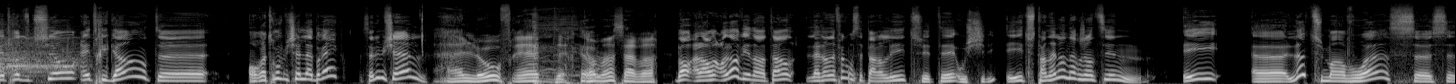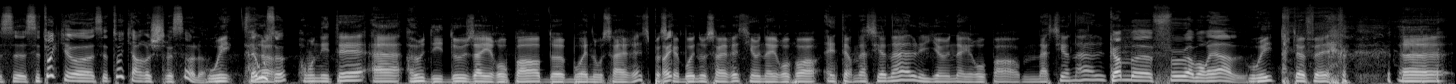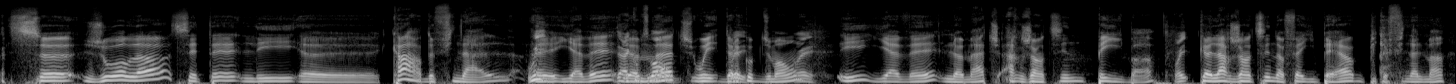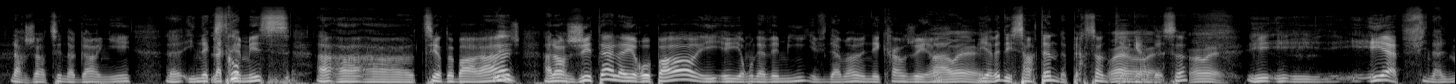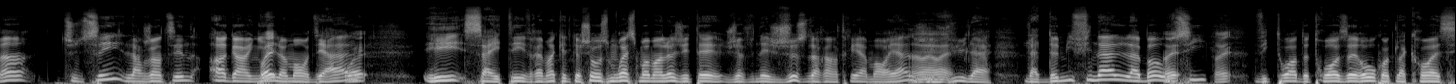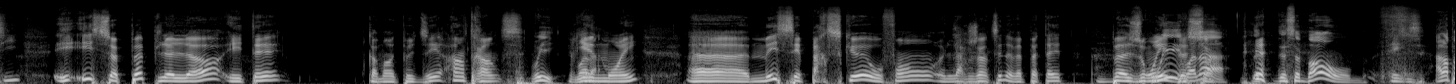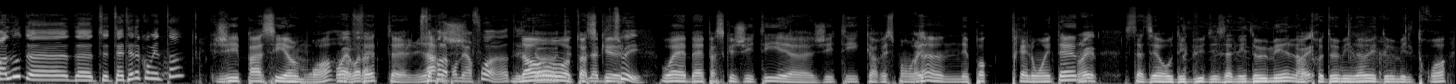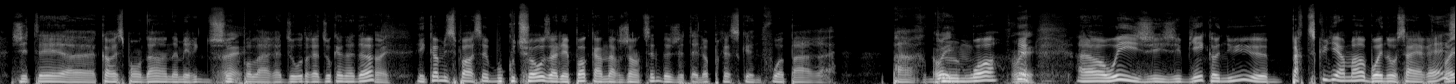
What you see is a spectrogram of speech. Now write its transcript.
Introduction intrigante. euh, on retrouve Michel Labrec. Salut Michel. Allô, Fred. Comment ça va? Bon, alors là, on vient d'entendre. La dernière fois qu'on s'est parlé, tu étais au Chili et tu t'en allais en Argentine. Et euh, là, tu m'envoies. ce- ce- ce- c'est toi qui as, c'est toi qui as enregistré ça, là. Oui. C'était où, ça? On était à un des deux aéroports de Buenos Aires, parce Oui. qu'à Buenos Aires, il y a un aéroport international et il y a un aéroport national. Comme euh, Feu à Montréal. Oui, tout à fait. Euh, ce jour-là, c'était les quarts de finale. Oui. Il y avait De le match, oui, de la. Coupe du Monde. Et il y avait le match Argentine-Pays-Bas, que l'Argentine a failli perdre, puis que finalement, l'Argentine a gagné euh, in extremis en, tir de barrage. Alors, j'étais à l'aéroport et, et on avait mis, évidemment, un écran géant. Ah ouais. Et il y avait des centaines de personnes Ouais, qui regardaient ouais. ça. Ah. Et, et- euh, finalement, tu le sais, l'Argentine a gagné le mondial. Et ça a été vraiment quelque chose. Moi, à ce moment-là, j'étais, je venais juste de rentrer à Montréal. Ah J'ai ouais. vu la, la demi-finale là-bas aussi. Victoire de 3-0 contre la Croatie. Et, et ce peuple-là était, comment on peut dire, en transe. Oui. Rien voilà. de moins. Euh, mais c'est parce que, au fond, l'Argentine avait peut-être besoin Oui, de voilà. De, de ce bombe. ça. Ex- Alors, parle-nous de. de tu- T'as été là combien de temps? J'ai passé un mois, Ouais, en voilà. fait. euh, C'était pas la large- première fois, hein? Non, un parce que-. Ouais, ben parce que j'ai été, euh, été correspondant Oui. à une époque très lointaine, Oui. c'est-à-dire au début des années 2000, Oui. entre 2001 et 2003. J'étais euh, correspondant en Amérique du Sud pour la radio de Radio-Canada. Et comme il se passait beaucoup de choses à l'époque en Argentine, ben, j'étais là presque une fois par, euh, par Oui. deux mois. Oui. Alors oui, j'ai bien connu, euh, particulièrement Buenos Aires, Oui.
